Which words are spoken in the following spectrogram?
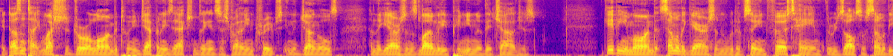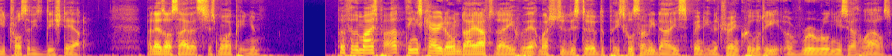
it doesn't take much to draw a line between Japanese actions against Australian troops in the jungles and the garrison's lonely opinion of their charges. Keeping in mind that some of the garrison would have seen firsthand the results of some of the atrocities dished out. But as I say, that's just my opinion. But for the most part, things carried on day after day without much to disturb the peaceful sunny days spent in the tranquillity of rural New South Wales.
